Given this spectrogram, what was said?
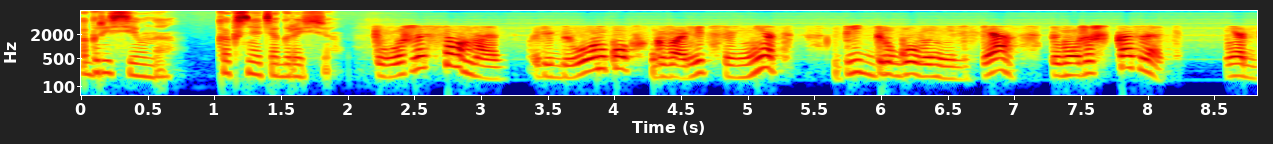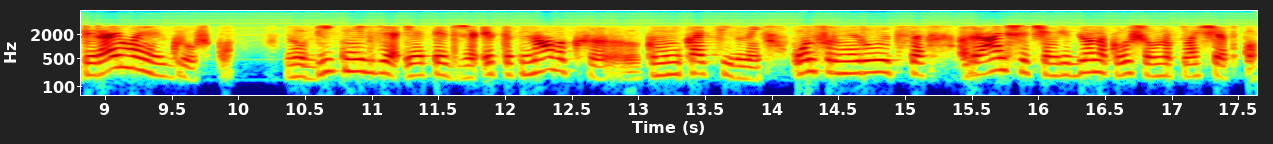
агрессивно, как снять агрессию? То же самое. Ребенку говорится, нет, бить другого нельзя. Ты можешь сказать, не отбирай мою игрушку но бить нельзя. И опять же, этот навык э, коммуникативный, он формируется раньше, чем ребенок вышел на площадку.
